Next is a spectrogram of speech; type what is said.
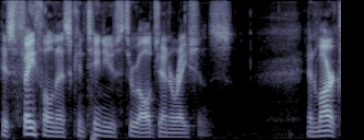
His faithfulness continues through all generations. And Mark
